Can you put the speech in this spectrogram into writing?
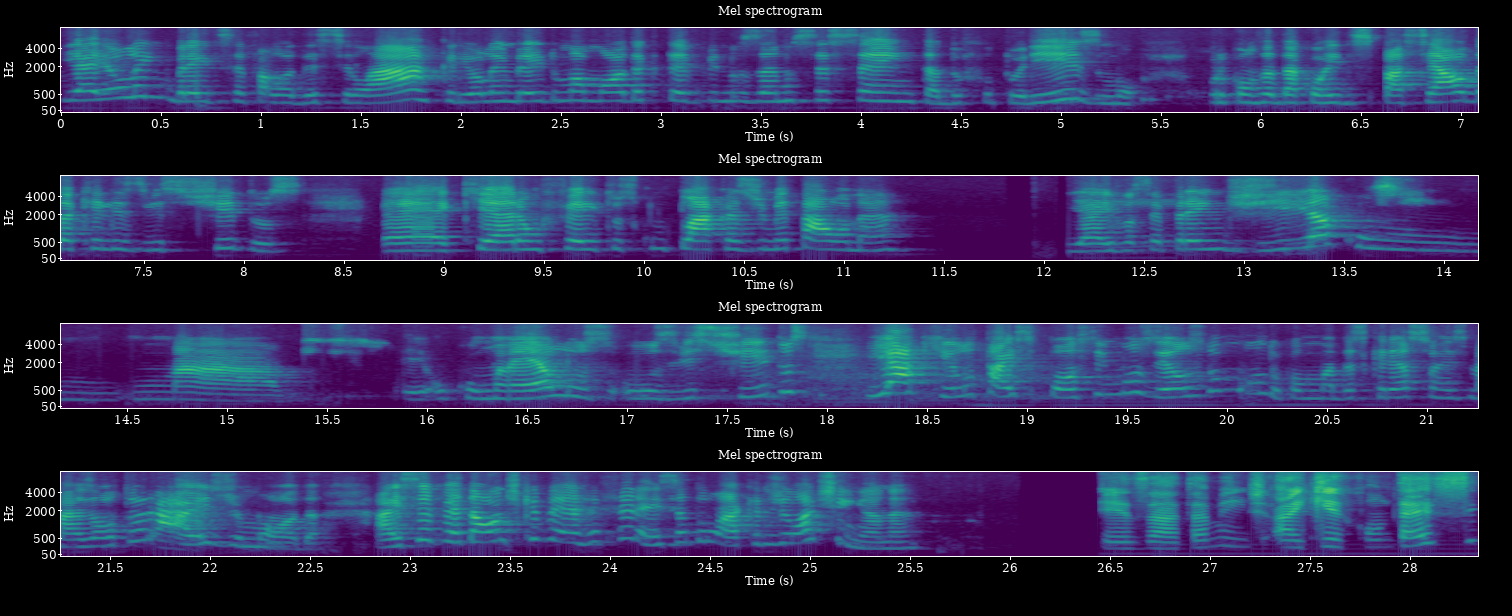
E aí eu lembrei, de você falou desse lacre, eu lembrei de uma moda que teve nos anos 60, do futurismo, por conta da corrida espacial, daqueles vestidos é, que eram feitos com placas de metal, né? E aí você prendia com uma com elos os vestidos e aquilo tá exposto em museus do mundo como uma das criações mais autorais de moda. Aí você vê da onde que vem a referência do lacre de latinha, né? Exatamente. Aí o que acontece?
